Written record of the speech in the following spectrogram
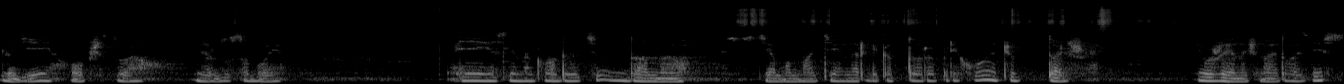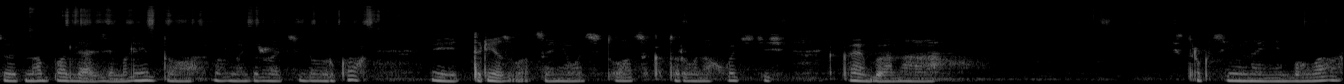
людей, общества между собой. И если накладывать данную систему на те энергии, которые приходят чуть дальше, и уже начинают воздействовать на поля Земли, то нужно держать себя в руках и трезво оценивать ситуацию, в которой вы находитесь, какая бы она деструктивная не была,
